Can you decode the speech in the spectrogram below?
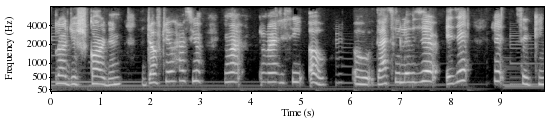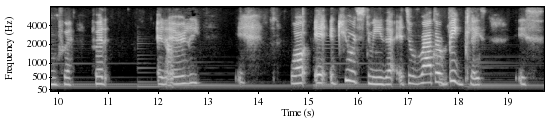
largest garden. The dovetail house here, Your, Your Majesty. Oh, oh, that's who lives there, is it? it said King Fred, Fred and early. Well, it occurs to me that it's a rather big place. It's,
